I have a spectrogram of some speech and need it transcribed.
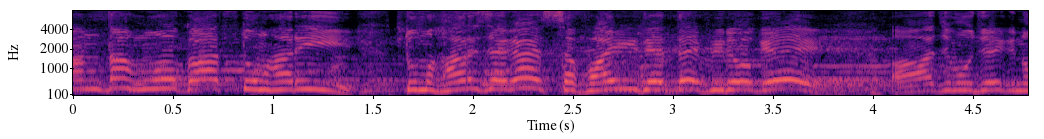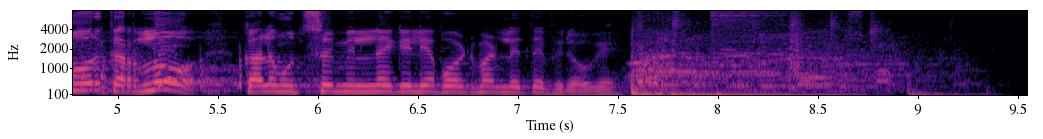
जानता हूँ औकात तुम्हारी। तुम हर जगह सफ़ाई देते फिरोगे। आज मुझे इग्नोर कर लो। कल मुझसे मिलने के लिए अपॉइंटमेंट लेते फिरोगे।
